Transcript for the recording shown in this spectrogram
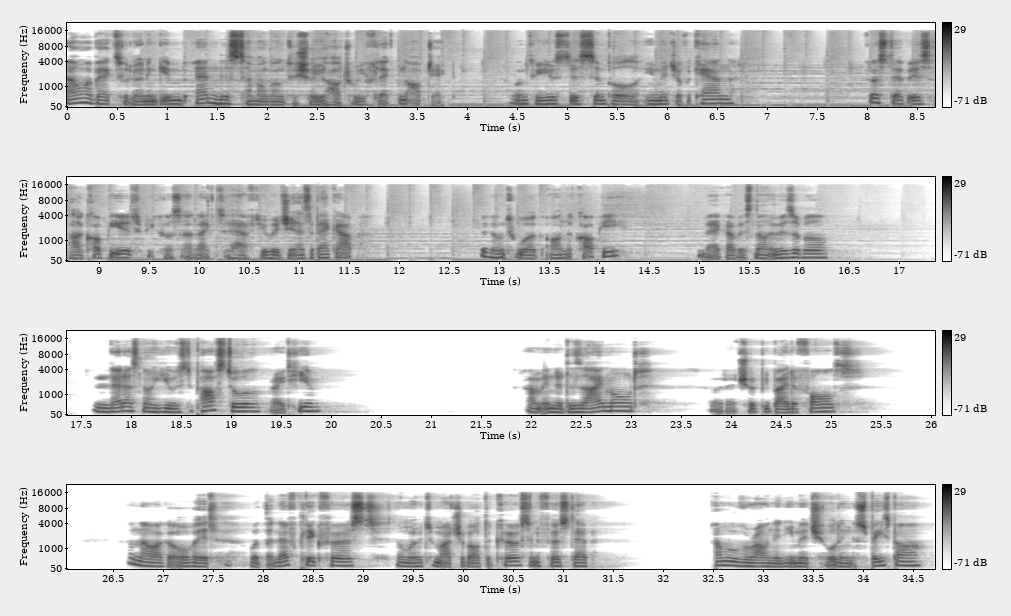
Now we're back to learning GIMP and this time I'm going to show you how to reflect an object. I'm going to use this simple image of a can. First step is I'll copy it because I like to have the origin as a backup. We're going to work on the copy. Backup is now invisible. Let us now use the path tool right here. I'm in the design mode, so that should be by default. And now I go over it with the left click first, don't worry too much about the curves in the first step. I'll move around an image holding the spacebar.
